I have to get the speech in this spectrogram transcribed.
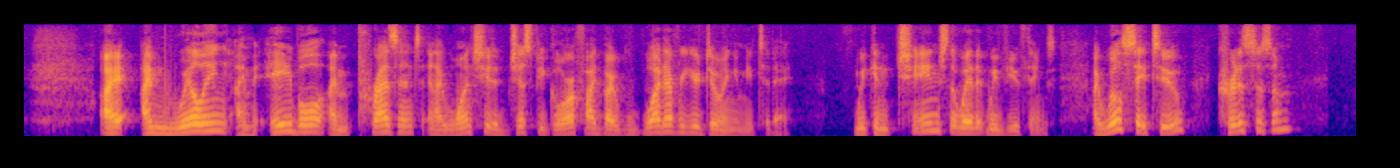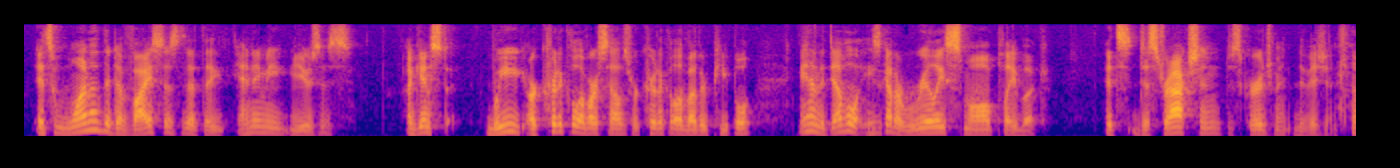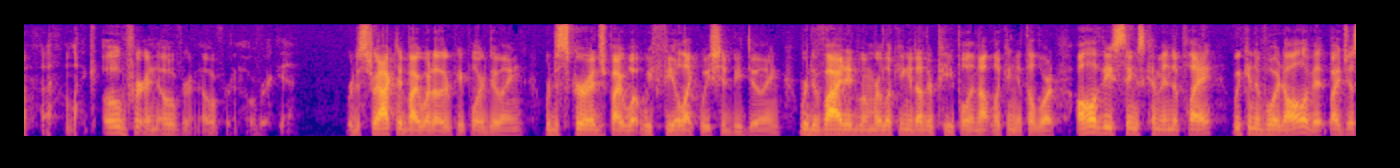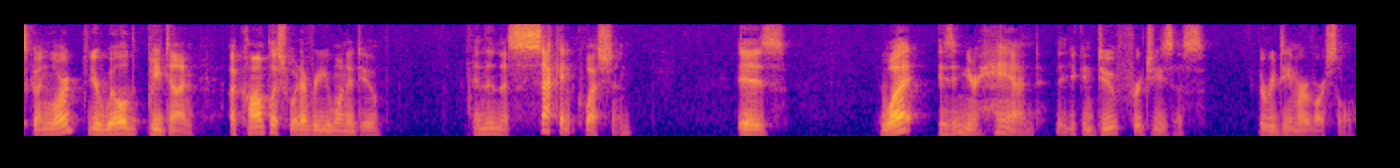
I, I'm willing, I'm able, I'm present, and I want you to just be glorified by whatever you're doing in me today. We can change the way that we view things. I will say, too, criticism, it's one of the devices that the enemy uses against. We are critical of ourselves, we're critical of other people. Man, the devil, he's got a really small playbook. It's distraction, discouragement, division, like over and over and over and over again. We're distracted by what other people are doing. We're discouraged by what we feel like we should be doing. We're divided when we're looking at other people and not looking at the Lord. All of these things come into play. We can avoid all of it by just going, Lord, your will be done. Accomplish whatever you want to do. And then the second question is what is in your hand that you can do for Jesus, the Redeemer of our soul?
